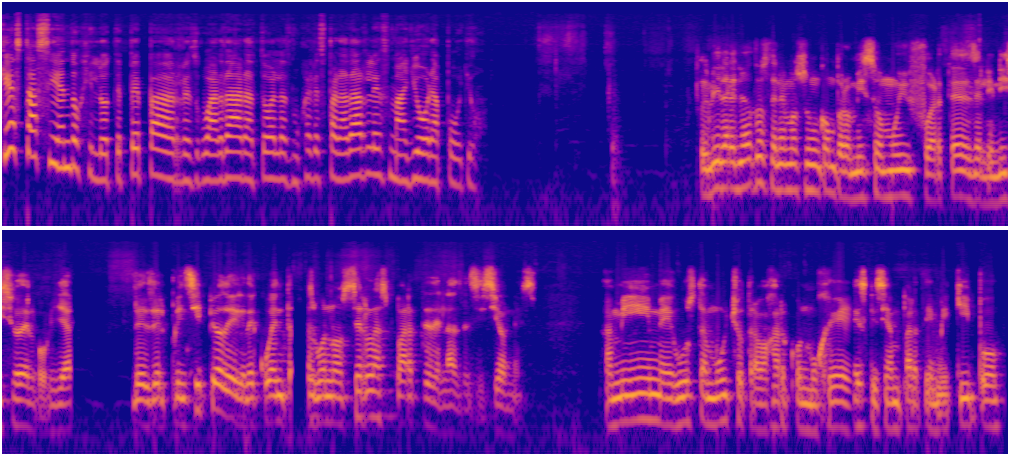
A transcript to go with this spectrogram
¿Qué está haciendo Gilotepe para resguardar a todas las mujeres, para darles mayor apoyo? Pues mira, nosotros tenemos un compromiso muy fuerte desde el inicio del gobierno. Desde el principio de, cuentas, bueno, las parte de las decisiones. A mí me gusta mucho trabajar con mujeres que sean parte de mi equipo.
